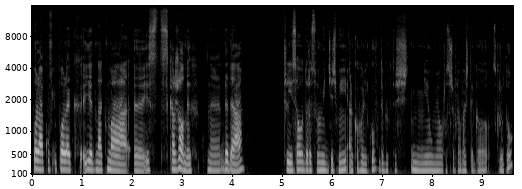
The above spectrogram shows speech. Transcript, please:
Polaków i Polek jednak ma, y, jest skażonych DDA, czyli są dorosłymi dziećmi alkoholików, gdyby ktoś nie umiał rozszyfrować tego skrótu.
